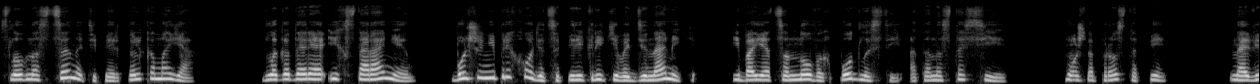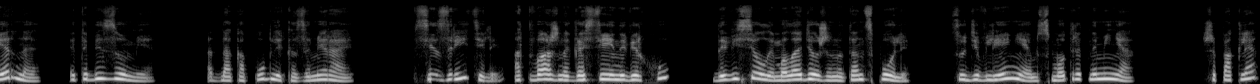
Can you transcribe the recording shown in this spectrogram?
словно сцена теперь только моя. Благодаря их стараниям больше не приходится перекрикивать динамики и бояться новых подлостей от Анастасии. Можно просто петь. Наверное, это безумие. Однако публика замирает. Все зрители, от важных гостей наверху до веселой молодежи на танцполе, с удивлением смотрят на меня. Шапокляк,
